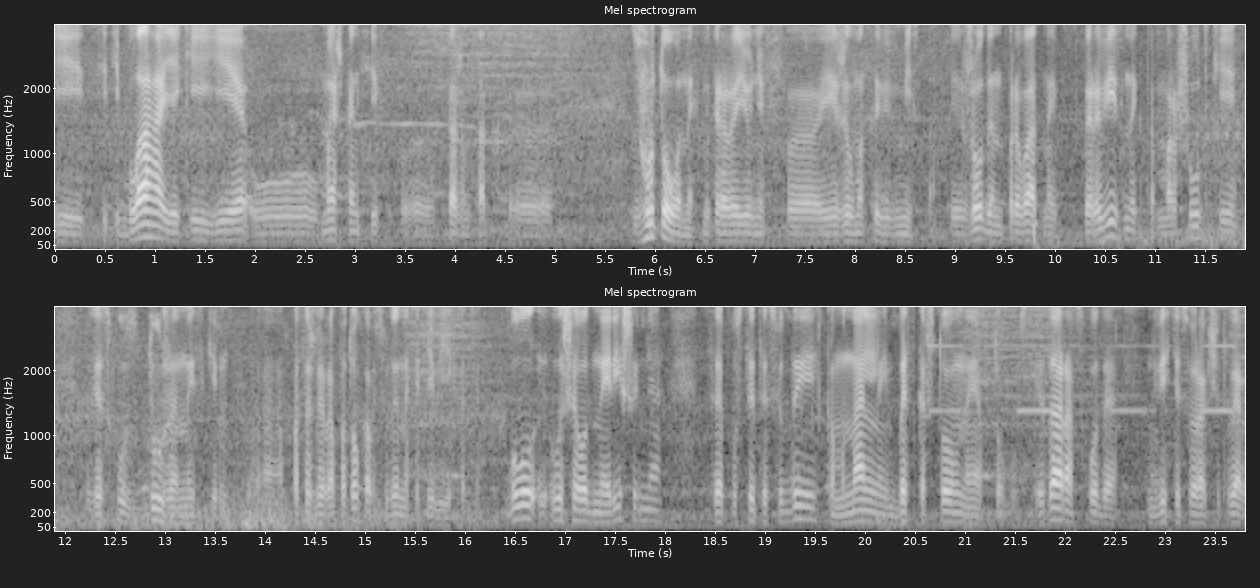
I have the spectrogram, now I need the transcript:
і всі ті блага, які є у мешканців, е, скажімо так, е, згуртованих мікрорайонів е, і жилмасивів міста. Жоден приватний перевізник, там маршрутки в зв'язку з дуже низьким е, пасажиропотоком сюди не хотів їхати. Було лише одне рішення це пустити сюди комунальний безкоштовний автобус. І зараз ходить 244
